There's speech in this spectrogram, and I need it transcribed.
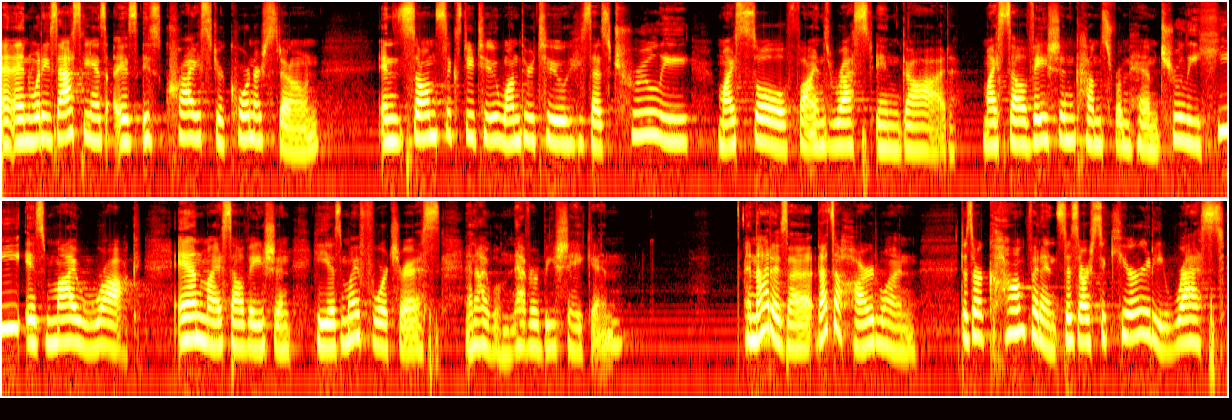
And, and what he's asking is, is Is Christ your cornerstone? In Psalm 62, 1 through 2, he says, Truly my soul finds rest in God. My salvation comes from him. Truly, he is my rock and my salvation. He is my fortress, and I will never be shaken. And that is a, that's a hard one. Does our confidence, does our security rest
